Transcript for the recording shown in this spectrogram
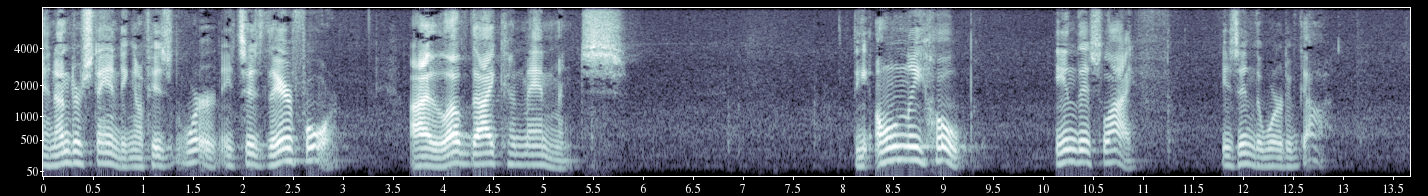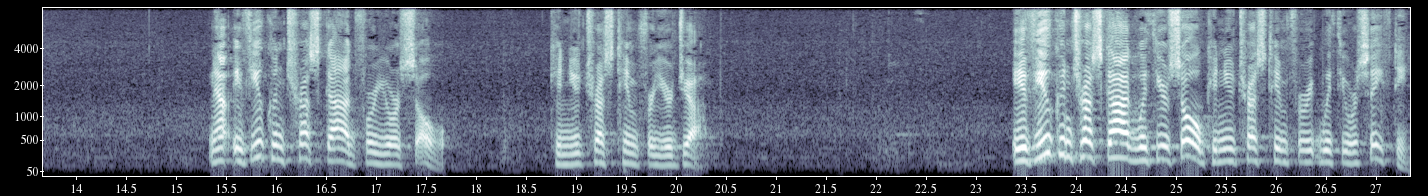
an understanding of His word. It says, therefore, I love thy commandments. The only hope in this life is in the Word of God. Now, if you can trust God for your soul, can you trust Him for your job? If you can trust God with your soul, can you trust Him for, with your safety?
